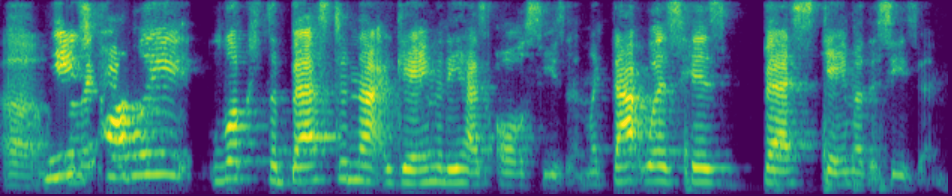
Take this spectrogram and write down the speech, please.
Um, He's so probably looked the best in that game that he has all season. Like that was his best game of the season.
